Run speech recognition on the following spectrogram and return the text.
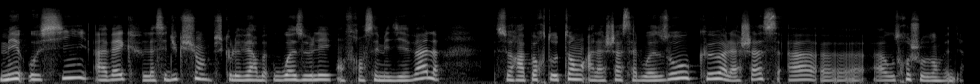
mais aussi avec la séduction, puisque le verbe oiseler en français médiéval se rapporte autant à la chasse à l'oiseau que à la chasse à, euh, à autre chose, on va dire.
